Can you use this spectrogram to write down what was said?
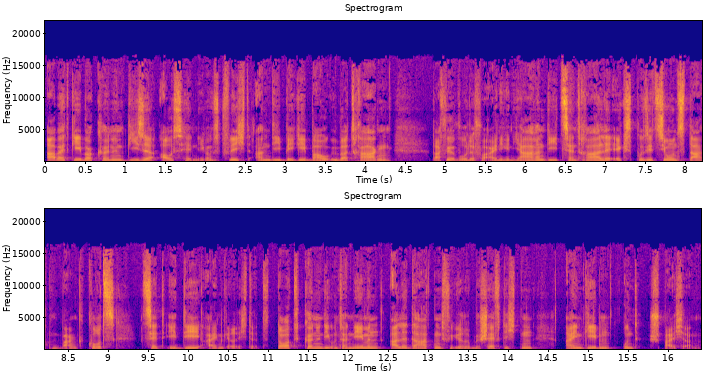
Arbeitgeber können diese Aushändigungspflicht an die BG Bau übertragen. Dafür wurde vor einigen Jahren die zentrale Expositionsdatenbank, kurz ZED, eingerichtet. Dort können die Unternehmen alle Daten für ihre Beschäftigten eingeben und speichern.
